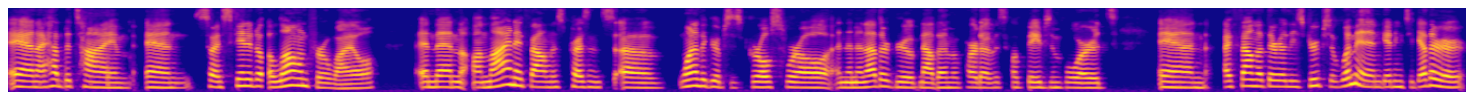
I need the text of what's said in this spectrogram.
And I had the time, and so I skated alone for a while and then online, I found this presence of one of the groups is Girl Swirl, and then another group now that I'm a part of is called Babes and Boards. And I found that there are these groups of women getting together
